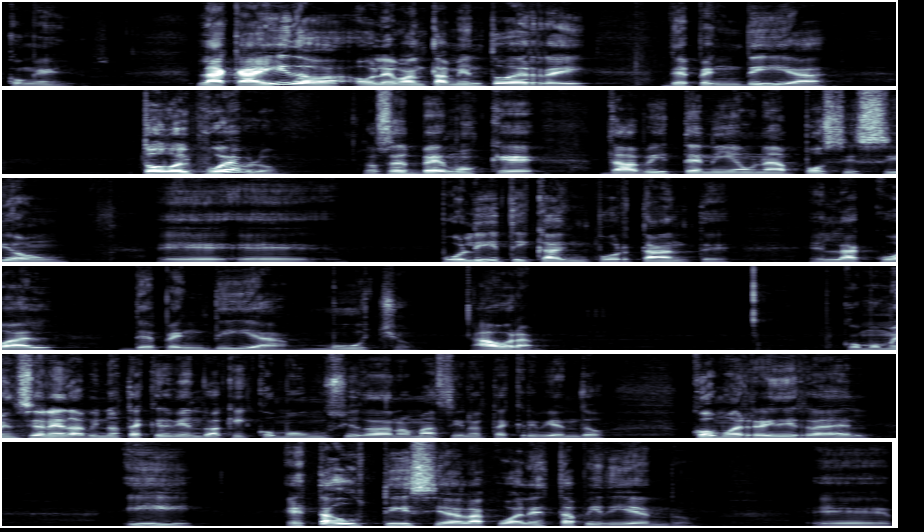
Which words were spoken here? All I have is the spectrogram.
con ellos. La caída o levantamiento del rey dependía todo el pueblo. Entonces vemos que David tenía una posición eh, eh, política importante en la cual dependía mucho. Ahora, como mencioné, David no está escribiendo aquí como un ciudadano más, sino está escribiendo como el rey de Israel. Y esta justicia, la cual está pidiendo, eh,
